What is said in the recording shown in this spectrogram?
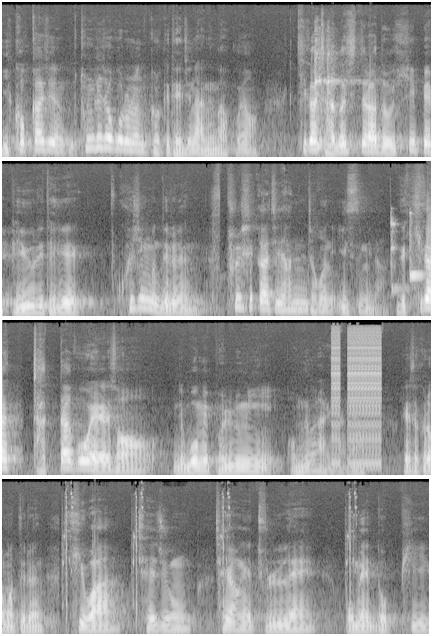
이 컵까지 통계적으로는 그렇게 되지는 않은 것 같고요. 키가 작으시더라도 힙의 비율이 되게 크신 분들은 풀시까지 한 적은 있습니다. 근데 키가 작다고 해서 몸에 볼륨이 없는 건 아니잖아요. 그래서 그런 것들은 키와 체중, 체형의 둘레, 몸의 높이,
